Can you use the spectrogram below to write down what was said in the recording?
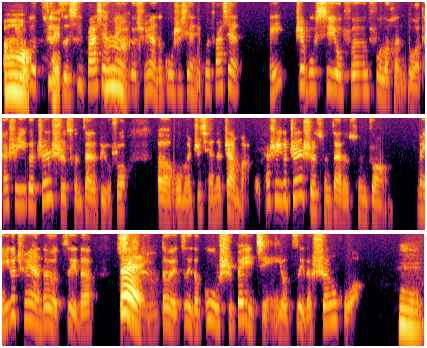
哦如哦，果去仔细发现每一嗯个群演的故事线，你会发现哎，这部戏又丰富了很多。它是一个真实存在的，比如说，呃，我们之前的战马，它是一个真实存在的村庄，每一个群演都有自己的姓名，都有自己的故事背景，有自己的生活。嗯，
